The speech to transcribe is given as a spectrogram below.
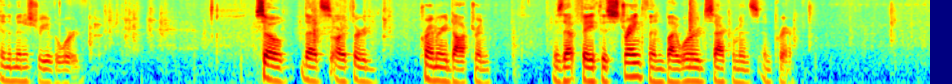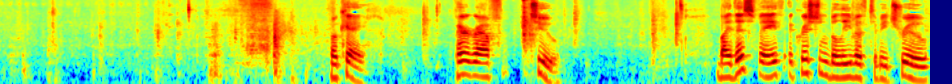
in the ministry of the word. So that's our third primary doctrine is that faith is strengthened by word, sacraments, and prayer. Okay, paragraph 2. By this faith a Christian believeth to be true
